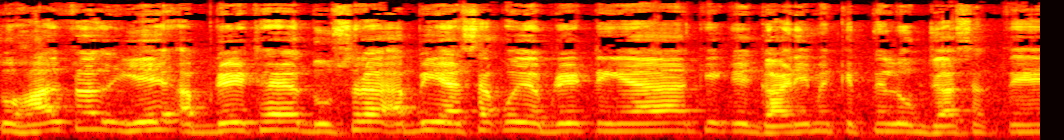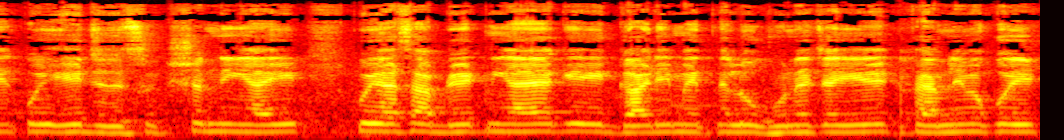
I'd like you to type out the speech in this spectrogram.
तो हाल फ़िलहाल ये अपडेट है। दूसरा अभी ऐसा कोई अपडेट नहीं आया कि, कि गाड़ी में कितने लोग जा सकते हैं। कोई एज रिस्ट्रिक्शन नहीं आई। कोई ऐसा अपडेट नहीं आया कि एक गाड़ी में इतने लोग होने चाहिए। फैमिली में कोई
